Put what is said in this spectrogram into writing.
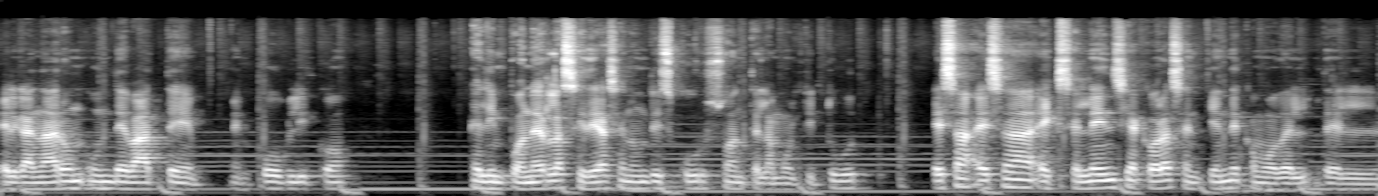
el ganar un, debate en público, el imponer las ideas en un discurso ante la multitud, esa, esa excelencia que ahora se entiende como del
